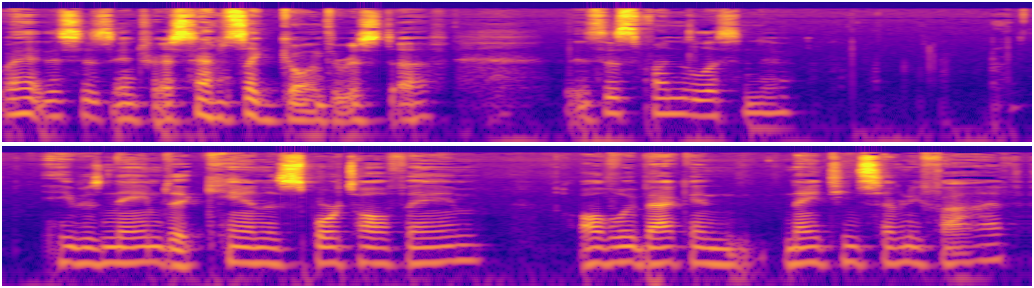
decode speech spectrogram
wait, this is interesting. I'm just like going through his stuff. Is this fun to listen to? He was named at Canada's Sports Hall of Fame all the way back in 1975.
